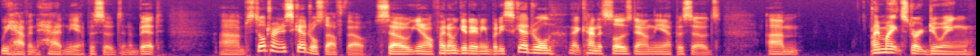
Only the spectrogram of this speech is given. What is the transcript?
we haven't had any episodes in a bit. Um, still trying to schedule stuff though. So you know, if I don't get anybody scheduled, that kind of slows down the episodes. Um, I might start doing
